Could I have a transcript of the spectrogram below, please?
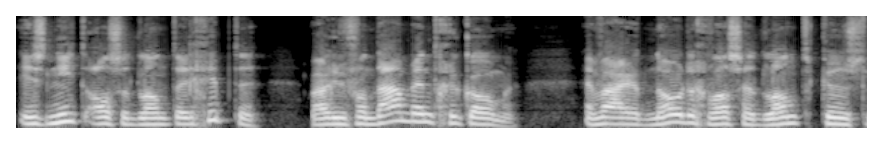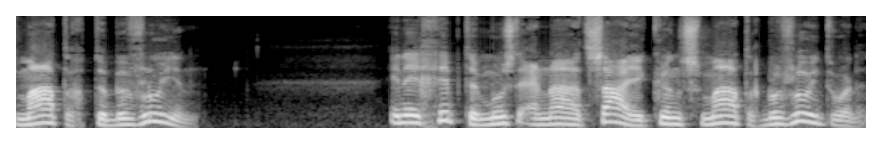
is niet als het land Egypte, waar u vandaan bent gekomen en waar het nodig was het land kunstmatig te bevloeien. In Egypte moest er na het zaaien kunstmatig bevloeid worden.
